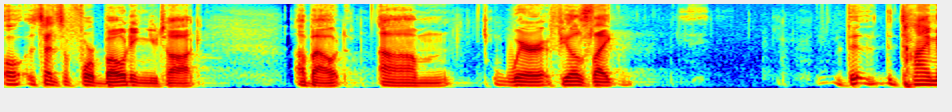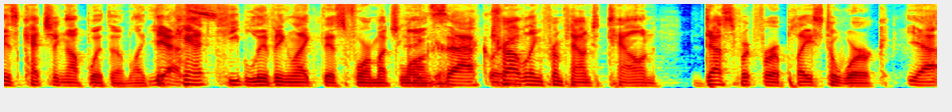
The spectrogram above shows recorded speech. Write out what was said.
oh, sense of foreboding you talk about, um, where it feels like the, the time is catching up with them. Like they Yes. can't keep living like this for much longer. Exactly. Traveling from town to town, desperate for a place to work. Yeah,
